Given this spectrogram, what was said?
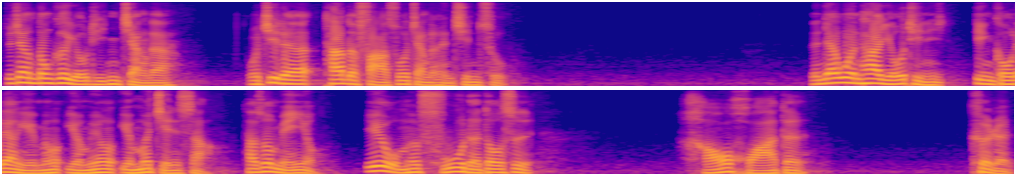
就像东哥游艇讲的，我记得他的法说讲的很清楚。人家问他游艇订购量有没有有没有有没有减少，他说没有，因为我们服务的都是豪华的客人。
